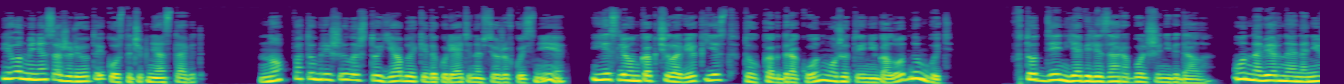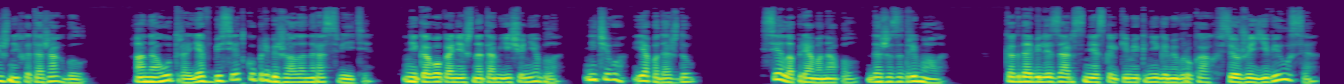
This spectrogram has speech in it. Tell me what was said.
и он меня сожрет и косточек не оставит. Но потом решила, что яблоки да курятина все же вкуснее. Если он как человек ест, то как дракон может и не голодным быть. В тот день я Велизара больше не видала. Он, наверное, на нижних этажах был. А на утро я в беседку прибежала на рассвете. Никого, конечно, там еще не было. Ничего, я подожду. Села прямо на пол, даже задремала. Когда Белизар с несколькими книгами в руках все же явился,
